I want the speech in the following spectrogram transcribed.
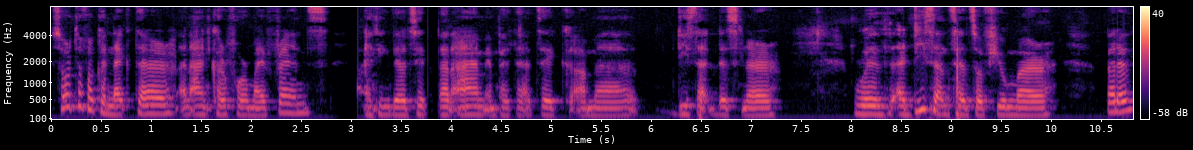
sort of a connector, an anchor for my friends. I think they would say that I'm empathetic, I'm a decent listener with a decent sense of humor, but a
